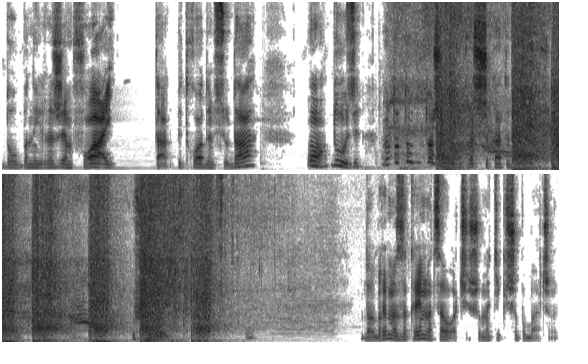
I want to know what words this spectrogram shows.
Довбаний режим. Флай. Так, підходимо сюди. О, друзі. Ну то тут теж будуть вас чекати. Ой. Добре, ми закриємо на це очі, що ми тільки що побачили.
